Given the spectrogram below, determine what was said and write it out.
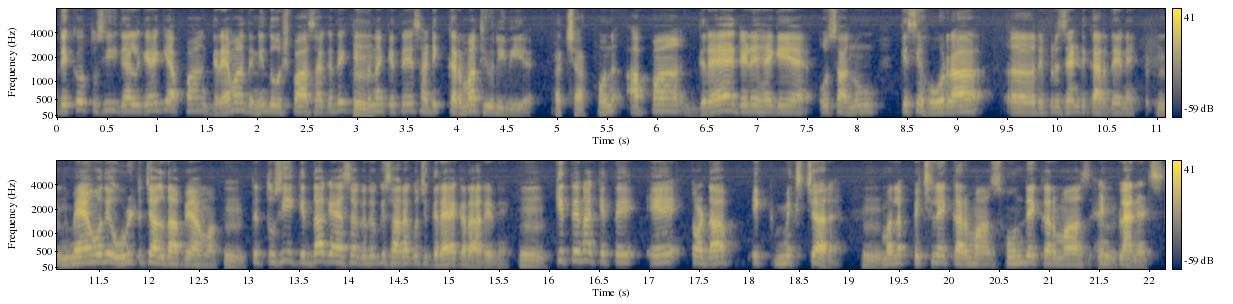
ਦੇਖੋ ਤੁਸੀਂ ਗੱਲ ਕਹੇ ਕਿ ਆਪਾਂ ਗ੍ਰਹਿਵਾਂ ਤੇ ਨਹੀਂ ਦੋਸ਼ ਪਾ ਸਕਦੇ ਕਿਤੇ ਨਾ ਕਿਤੇ ਸਾਡੀ ਕਰਮਾ ਥਿਊਰੀ ਵੀ ਹੈ। ਅੱਛਾ। ਹੁਣ ਆਪਾਂ ਗ੍ਰਹਿ ਜਿਹੜੇ ਹੈਗੇ ਆ ਉਹ ਸਾਨੂੰ ਕਿਸੇ ਹੋਰ ਰਾਹ ਰਿਪਰੈਜ਼ੈਂਟ ਕਰਦੇ ਨੇ। ਮੈਂ ਉਹਦੇ ਉਲਟ ਚੱਲਦਾ ਪਿਆ ਵਾਂ ਤੇ ਤੁਸੀਂ ਕਿੱਦਾਂ ਕਹਿ ਸਕਦੇ ਹੋ ਕਿ ਸਾਰਾ ਕੁਝ ਗ੍ਰਹਿ ਕਰਾ ਰਹੇ ਨੇ? ਕਿਤੇ ਨਾ ਕਿਤੇ ਇਹ ਤੁਹਾਡਾ ਇੱਕ ਮਿਕਸਚਰ ਹੈ। ਮਤਲਬ ਪਿਛਲੇ ਕਰਮਾਸ ਹੁਣ ਦੇ ਕਰਮਾਸ ਐਂਡ। ਪਲੈਨਟਸ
